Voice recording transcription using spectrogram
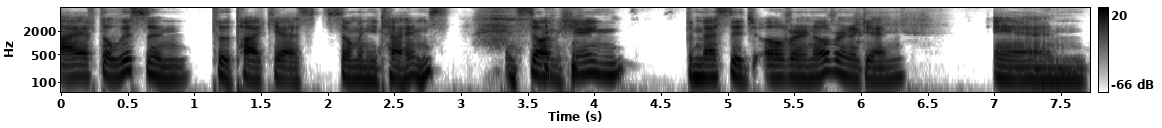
I have to listen to the podcast so many times. And so I'm hearing the message over and over and again. And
